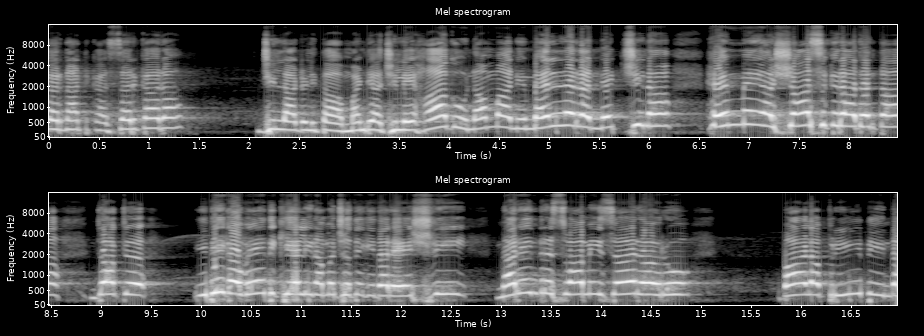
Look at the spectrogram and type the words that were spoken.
ಕರ್ನಾಟಕ ಸರ್ಕಾರ, ಜಿಲ್ಲಾಡಳಿತ ಮಂಡ್ಯ ಜಿಲ್ಲೆ ಹಾಗೂ ನಮ್ಮ ನಿಮ್ಮೆಲ್ಲರ ನೆಚ್ಚಿನ ಹೆಮ್ಮೆಯ ಶಾಸಕರಾದಂಥ ಡಾಕ್ಟರ್ ಇದೀಗ ವೇದಿಕೆಯಲ್ಲಿ ನಮ್ಮ ಜೊತೆಗಿದ್ದಾರೆ ಶ್ರೀ ನರೇಂದ್ರ ಸ್ವಾಮಿ ಸರ್ ಅವರು. ಬಹಳ ಪ್ರೀತಿಯಿಂದ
